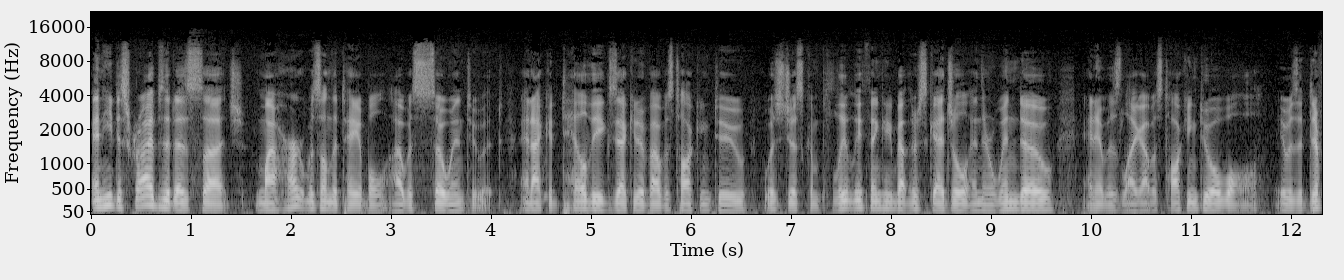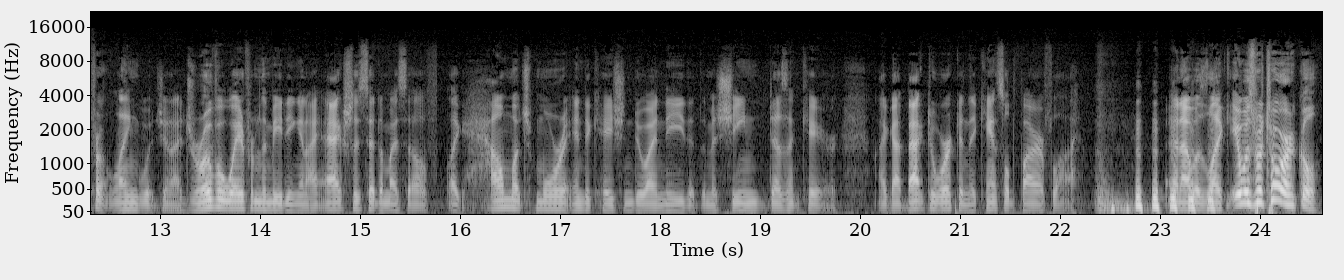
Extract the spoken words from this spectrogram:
and he describes it as such. My heart was on the table. I was so into it. And I could tell the executive I was talking to was just completely thinking about their schedule and their window, and it was like I was talking to a wall. It was a different language, and I drove away from the meeting, and I actually said to myself, like, how much more indication do I need that the machine doesn't care? I got back to work, and they canceled Firefly, and I was like, it was rhetorical.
